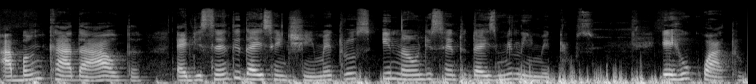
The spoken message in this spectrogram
a bancada alta é de 110 centímetros e não de 110 milímetros. Erro 4.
